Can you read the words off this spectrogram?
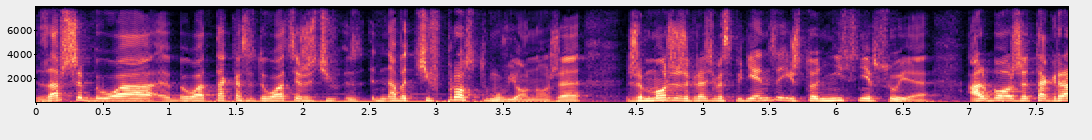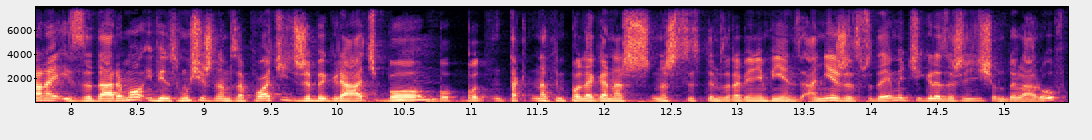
zawsze była, była taka sytuacja, że ci, nawet ci wprost mówiono, że, że możesz grać bez pieniędzy i że to nic nie psuje. Albo, że ta grana jest za darmo i więc musisz nam zapłacić, żeby grać, bo, bo, bo tak na tym polega nasz, nasz system zarabiania pieniędzy. A nie, że sprzedajemy ci grę za 60 dolarów,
